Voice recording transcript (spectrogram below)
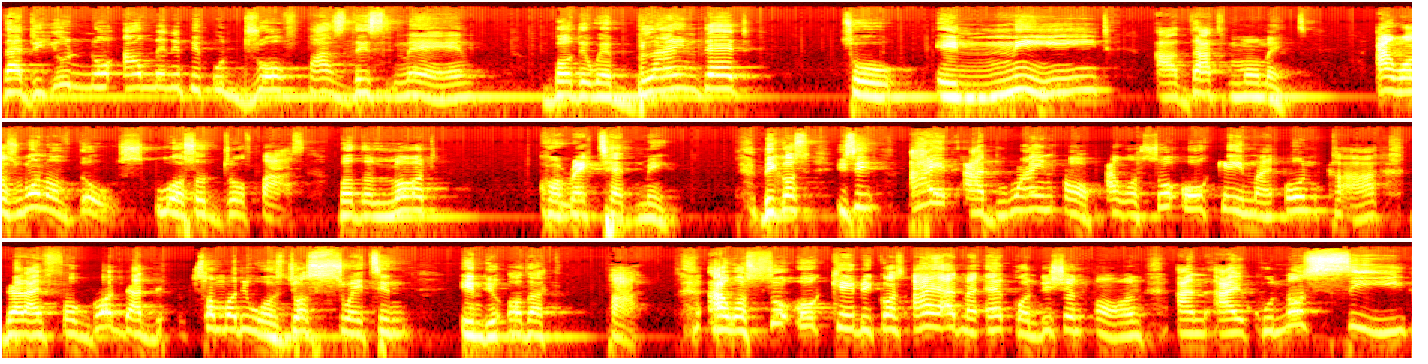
that do you know how many people drove past this man, but they were blinded to a need at that moment? I was one of those who also drove past, but the Lord corrected me. Because you see, I had wind up. I was so okay in my own car that I forgot that somebody was just sweating in the other part. I was so okay because I had my air condition on and I could not see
